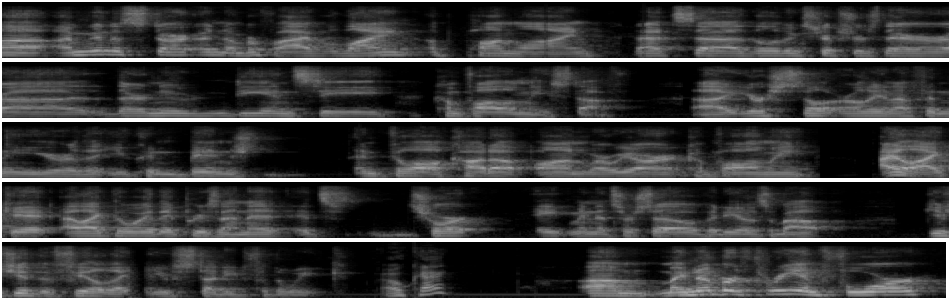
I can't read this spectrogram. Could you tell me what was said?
Uh, I'm going to start at number five, line upon line. That's uh, the Living Scriptures. Their uh, their new D&C Come Follow Me stuff. Uh, you're still early enough in the year that you can binge and feel all caught up on where we are at Come Follow Me. I like it. I like the way they present it. It's short, eight minutes or so videos about gives you the feel that you've studied for the week. Okay. Um, my number three and four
